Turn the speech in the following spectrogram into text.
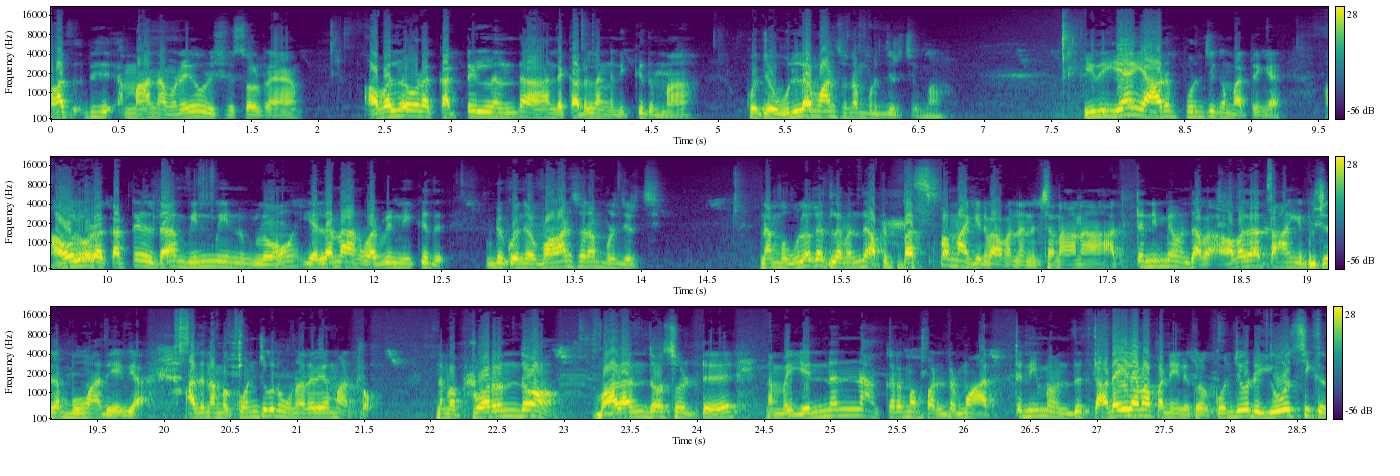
பார்த்து அம்மா நான் ஒரே ஒரு விஷயம் சொல்கிறேன் அவளோட கட்டையில இருந்தா அந்த கடல் அங்கே நிற்குதுமா கொஞ்சம் உள்ளவான்னு சொன்னால் முடிஞ்சிருச்சுமா இது ஏன் யாரும் புரிஞ்சுக்க மாட்டீங்க? அவளோட கட்டையில் தான் விண்மீன்களும் எல்லாமே அங்கே அப்படி நிற்குது இப்படி கொஞ்சம் வான்சனம் முடிஞ்சிருச்சு. நம்ம உலகத்துல வந்து அப்படி பஸ்பமாக்கிடுவா அவன் நினைச்சானா. ஆனா அத்தனையுமே வந்து அவ அவ தான் தாங்கி பிடிச்சதா பூமாதேவியா. அதை நம்ம கொஞ்சம் கூட உணரவே மாட்டோம். நம்ம பிறந்தோம் வளர்ந்தோம் சொல்லிட்டு நம்ம என்னென்ன அக்கிரமம் பண்ணுறோமோ அத்தனையுமே வந்து தடையில்லாம பண்ணிட்டு இருக்கிறோம். கொஞ்சம் கூட யோசிக்க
